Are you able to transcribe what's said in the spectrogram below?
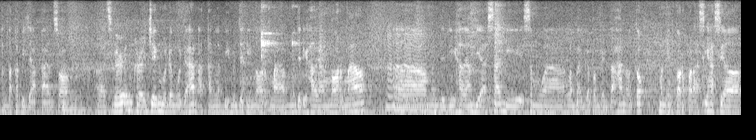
tentang kebijakan. So uh, it's very encouraging. Mudah-mudahan akan lebih menjadi normal, menjadi hal yang normal, uh, menjadi hal yang biasa di semua lembaga pemerintahan untuk menginkorporasi hasil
